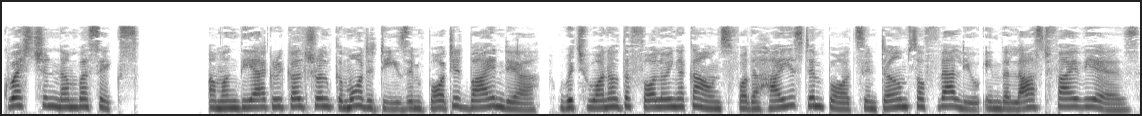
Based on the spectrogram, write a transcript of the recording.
Question number 6. Among the agricultural commodities imported by India, which one of the following accounts for the highest imports in terms of value in the last 5 years?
